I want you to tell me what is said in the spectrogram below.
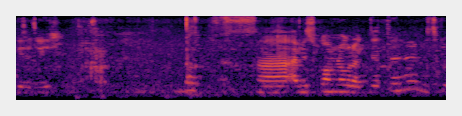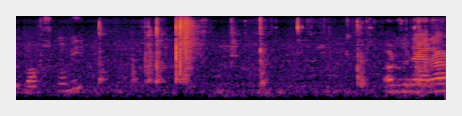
गिर गई। हाँ अब इसको हम लोग रख देते हैं इसके बॉक्स को भी। और जुनैरा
